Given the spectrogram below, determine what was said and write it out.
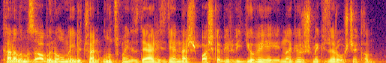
kanalımıza abone olmayı lütfen unutmayınız değerli izleyenler. Başka bir video ve yayında görüşmek üzere. Hoşçakalın.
